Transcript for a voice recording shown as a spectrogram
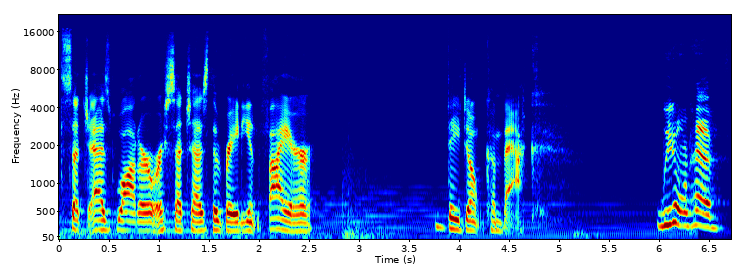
such as water or such as the radiant fire, they don't come back. We don't have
